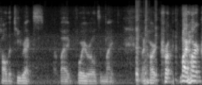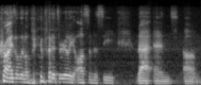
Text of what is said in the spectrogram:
called the T-Rex by four-year-olds, and my my heart cr- my heart cries a little bit, but it's really awesome to see that, and um,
